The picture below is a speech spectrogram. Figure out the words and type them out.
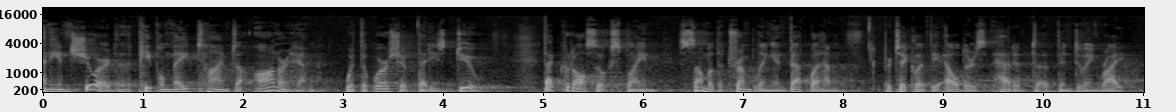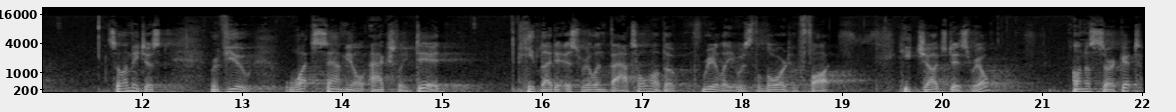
and he ensured that the people made time to honor him with the worship that he's due. That could also explain some of the trembling in Bethlehem, particularly if the elders hadn't uh, been doing right. So let me just review what Samuel actually did. He led Israel in battle, although really it was the Lord who fought. He judged Israel on a circuit.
